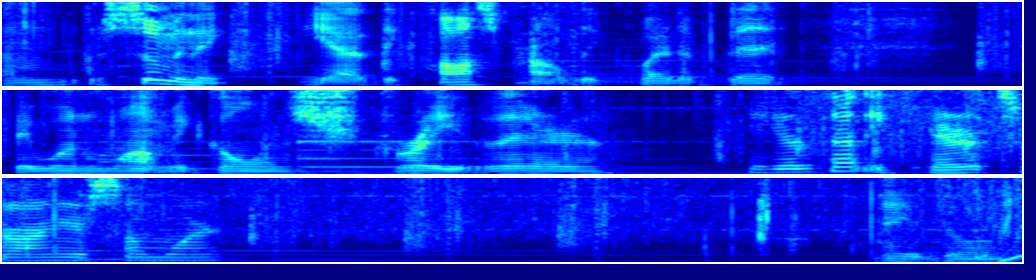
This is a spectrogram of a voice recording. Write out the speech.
I'm assuming they, yeah, they cost probably quite a bit. They wouldn't want me going straight there. You guys got any carrots around here somewhere? How you doing?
